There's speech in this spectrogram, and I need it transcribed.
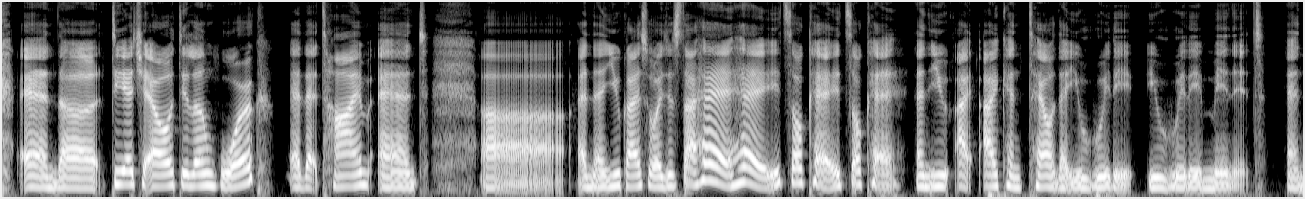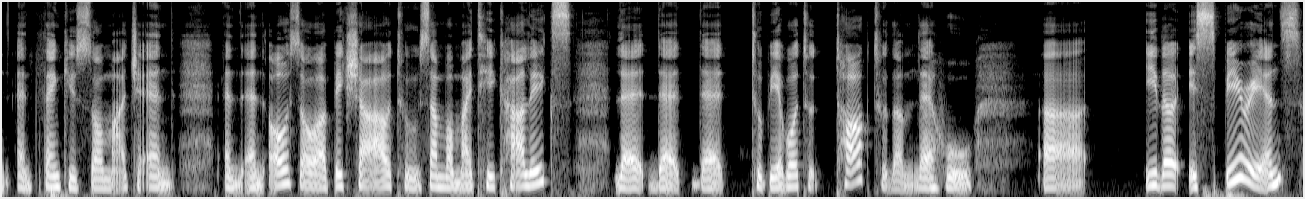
and uh, DHL didn't work at that time, and uh, and then you guys were just like, hey, hey, it's okay, it's okay, and you, I, I can tell that you really, you really mean it, and and thank you so much, and and and also a big shout out to some of my tea colleagues that that that to be able to talk to them that who uh, either experience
